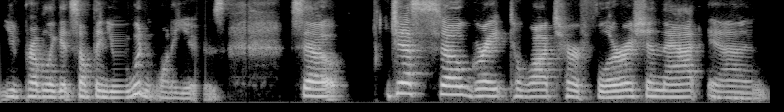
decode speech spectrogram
you'd probably get something you wouldn't want to use. So just so great to watch her flourish in that. And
